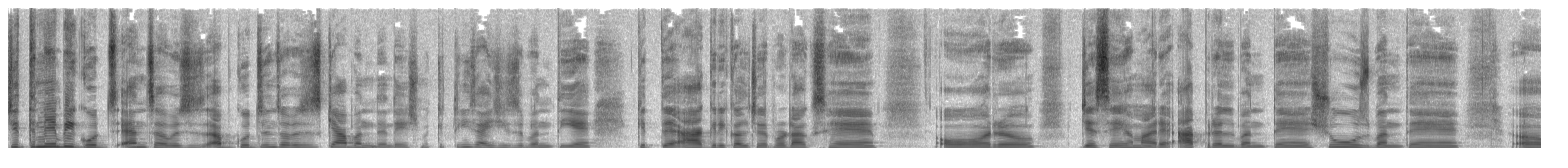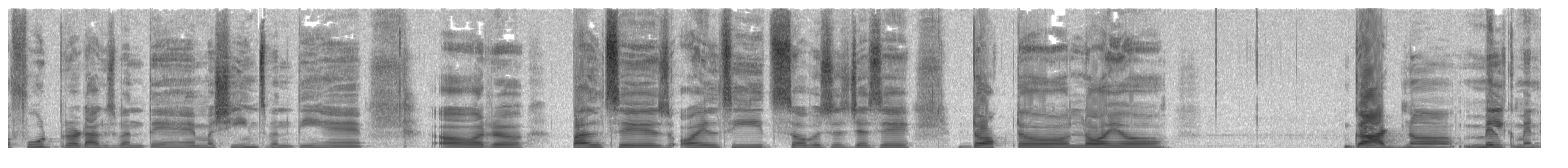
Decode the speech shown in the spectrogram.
जितने भी गुड्स एंड सर्विसेज़ अब गुड्स एंड सर्विसेज़ क्या बनते हैं देश में? कितनी सारी चीज़ें बनती हैं? कितने एग्रीकल्चर प्रोडक्ट्स हैं? और जैसे हमारे एप्रल बनते हैं शूज़ बनते हैं फ़ूड प्रोडक्ट्स बनते हैं मशीन्स बनती हैं, और पल्सेस ऑयल सीड्स सर्विसेज़ जैसे डॉक्टर लॉयर गार्डनर मिल्कमैन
